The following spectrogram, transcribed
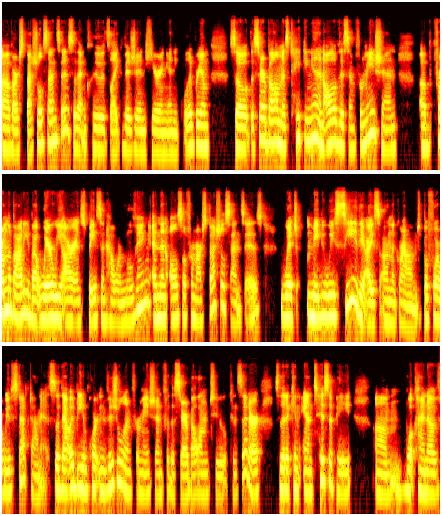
of our special senses. So that includes like vision, hearing, and equilibrium. So the cerebellum is taking in all of this information uh, from the body about where we are in space and how we're moving, and then also from our special senses which maybe we see the ice on the ground before we've stepped on it. So that would be important visual information for the cerebellum to consider so that it can anticipate um, what kind of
